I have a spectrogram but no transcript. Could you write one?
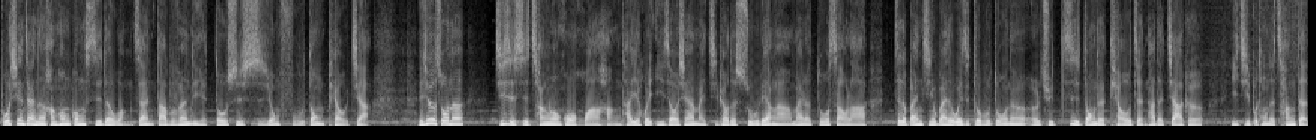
不过现在呢，航空公司的网站大部分也都是使用浮动票价，也就是说呢。即使是长荣或华航，它也会依照现在买机票的数量啊，卖了多少啦，这个班机卖的位置多不多呢，而去自动的调整它的价格以及不同的舱等。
